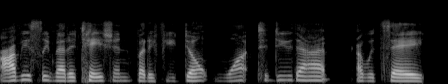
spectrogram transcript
obviously meditation, but if you don't want to do that, I would say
